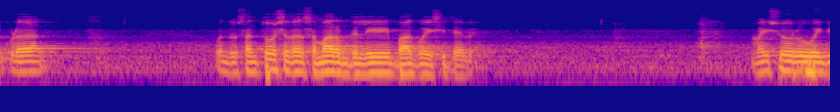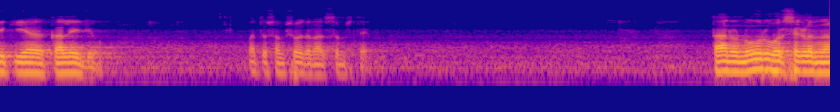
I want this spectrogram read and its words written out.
ಕೂಡ ಒಂದು ಸಂತೋಷದ ಸಮಾರಂಭದಲ್ಲಿ ಭಾಗವಹಿಸಿದ್ದೇವೆ. ಮೈಸೂರು ವೈದ್ಯಕೀಯ ಕಾಲೇಜು ಮತ್ತು ಸಂಶೋಧನಾ ಸಂಸ್ಥೆ. ತಾನು ನೂರು ವರ್ಷಗಳನ್ನು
